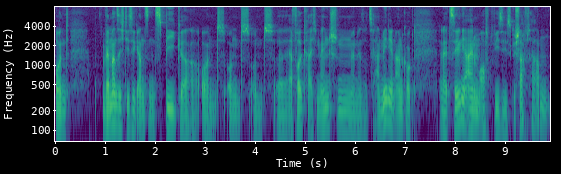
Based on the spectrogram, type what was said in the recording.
Und wenn man sich diese ganzen Speaker und, und, und äh, erfolgreichen Menschen in den sozialen Medien anguckt, dann erzählen die einem oft, wie sie es geschafft haben,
